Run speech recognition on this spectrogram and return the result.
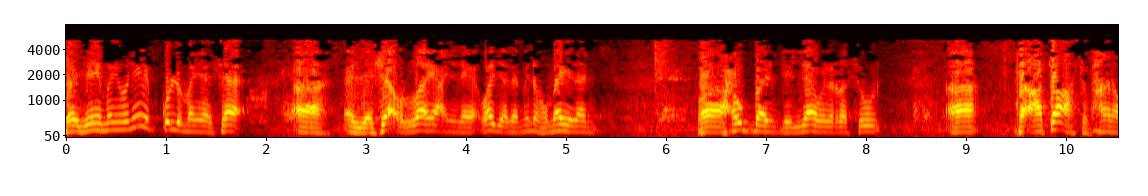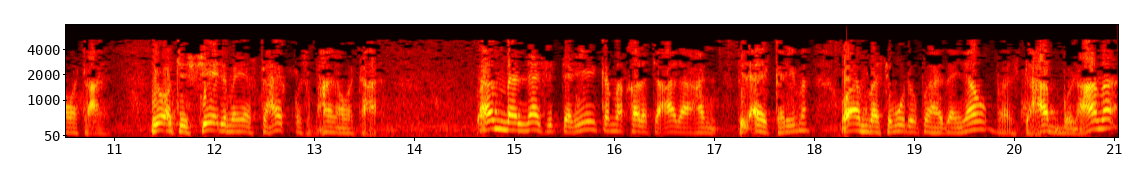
وإليه من ينيب كل من يشاء. آه اللي يشاء الله يعني وجد منه ميلا وحبا لله وللرسول. آه فأعطاه سبحانه وتعالى. يعطي الشيء لمن يستحق سبحانه وتعالى. أما الناس التانيين كما قال تعالى عن في الآية الكريمة وأما ثمود فهديناهم فاستحبوا العمى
